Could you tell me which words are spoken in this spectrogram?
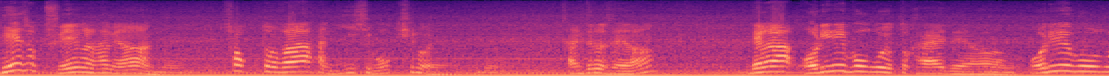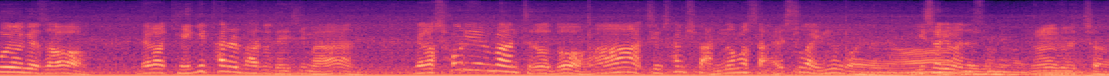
계속 주행을 하면 네. 속도가 한 25km예요. 네. 잘 들으세요. 내가 어린이 보호구역도 가야 돼요. 네. 어린이 보호구역에서 내가 계기판을 봐도 되지만 내가 소리만 들어도 아 지금 30 안 넘어서 알 수가 있는 거예요. 네, 아, 이 소리만 이 들리면. 네, 그렇죠.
